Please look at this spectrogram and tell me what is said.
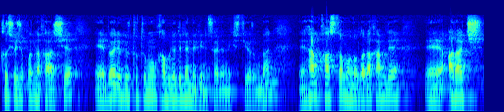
kız çocuklarına karşı e, böyle bir tutumun kabul edilemediğini söylemek istiyorum ben. E, hem Kastamonu olarak hem de e, Araç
